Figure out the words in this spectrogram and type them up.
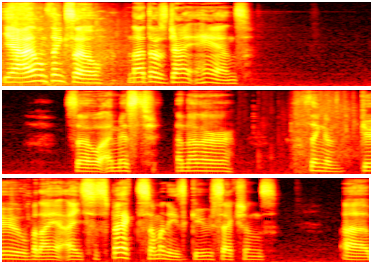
yeah, I don't think so. Not those giant hands. So I missed another thing of goo, but I, I suspect some of these goo sections, uh,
